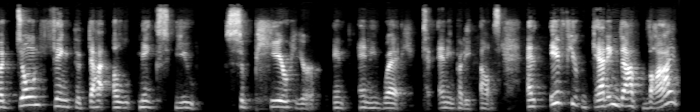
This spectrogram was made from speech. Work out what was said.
but don't think that that makes you superior in any way to anybody else. And if you're getting that vibe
